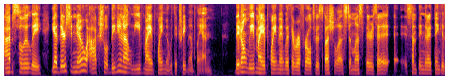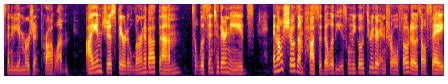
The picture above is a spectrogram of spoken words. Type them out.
Absolutely. Yeah, there's no actual, they do not leave my appointment with a treatment plan. They don't leave my appointment with a referral to a specialist unless there's a something that I think is going to be emergent problem. I am just there to learn about them, to listen to their needs, and I'll show them possibilities. When we go through their intro photos, I'll say,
